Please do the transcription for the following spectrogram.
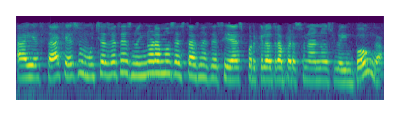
Ahí está, que eso muchas veces no ignoramos estas necesidades porque la otra persona nos lo imponga,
